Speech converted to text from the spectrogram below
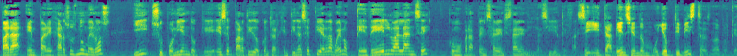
para emparejar sus números y suponiendo que ese partido contra Argentina se pierda, bueno, te dé el balance como para pensar en estar en la siguiente fase. Sí, y también siendo muy optimistas, ¿no? Porque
